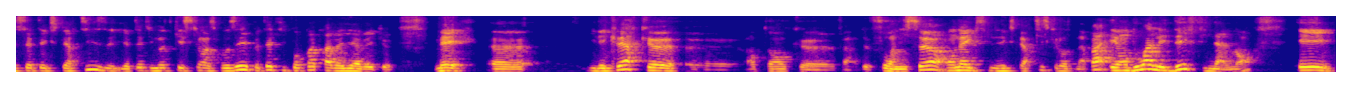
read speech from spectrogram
cette expertise, il y a peut-être une autre question à se poser. Peut-être qu'il ne faut pas travailler avec eux. Mais euh, il est clair que, euh, en tant que fournisseur, on a une expertise que l'autre n'a pas et on doit l'aider finalement. Et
